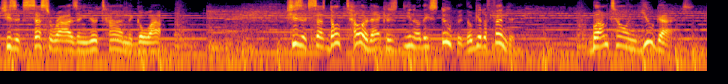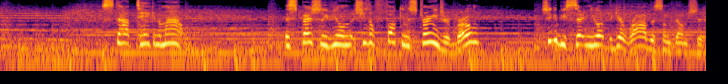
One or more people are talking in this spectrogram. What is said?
She's accessorizing your time to go out. She's success. Don't tell her that because you know they stupid. They'll get offended. But I'm telling you guys, stop taking them out. Especially if you don't. She's a fucking stranger, bro. She could be setting you up to get robbed or some dumb shit.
